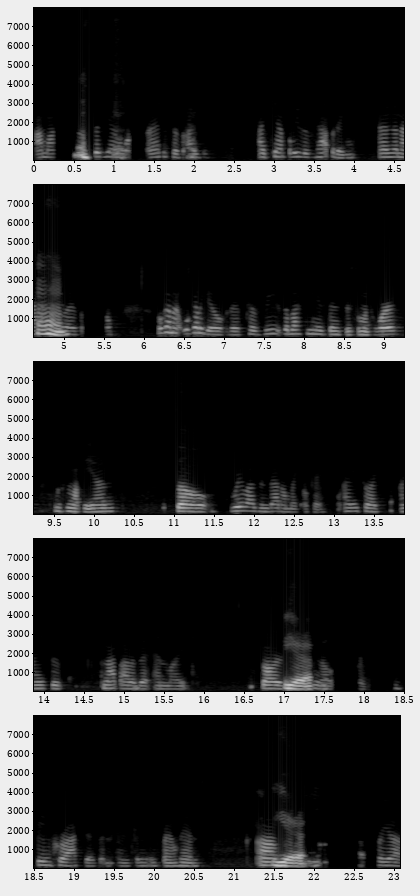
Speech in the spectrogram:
I'm not gonna sit here and watch it end because I just I can't believe this is happening. And then I had to Mhm. realize oh, we're gonna we're gonna get over this because we the black community has been through so much worse. This is not the end. So realizing that, I'm like, okay, I need to like I need to snap out of it and like start, Yeah. you know, like being proactive and, and taking things by own hands. Um, Yeah. but yeah.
